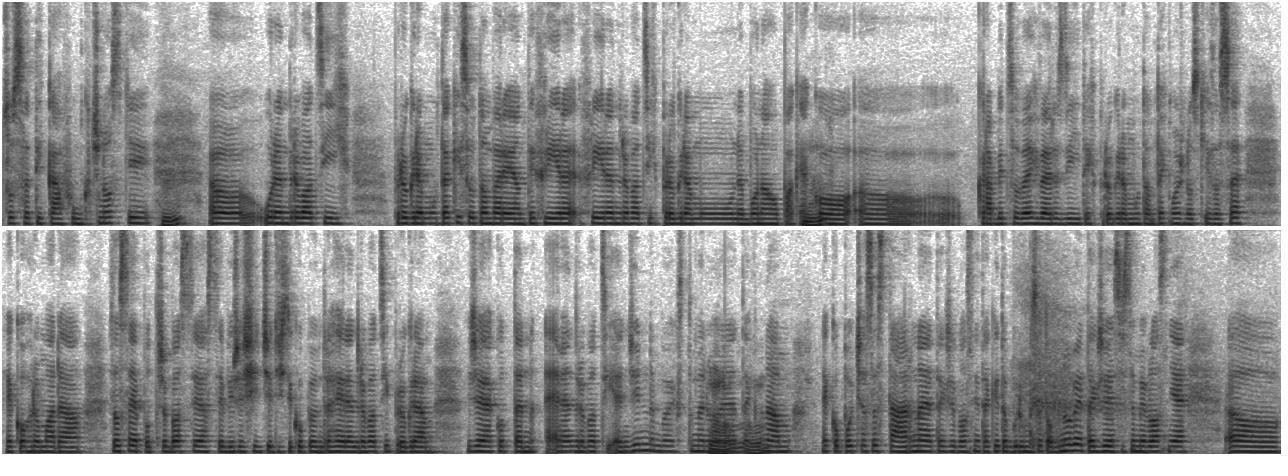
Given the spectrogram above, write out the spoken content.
co se týká funkčnosti mm-hmm. uh, u renderovacích programů, taky jsou tam varianty free, free renderovacích programů nebo naopak mm-hmm. jako uh, krabicových verzí těch programů, tam těch možností zase jako hromada. Zase je potřeba si asi vyřešit, že když si koupím drahý renderovací program, že jako ten renderovací engine, nebo jak se to jmenuje, no, tak no. nám jako po čase stárne, takže vlastně taky to budu muset obnovit, takže jestli se mi vlastně uh,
